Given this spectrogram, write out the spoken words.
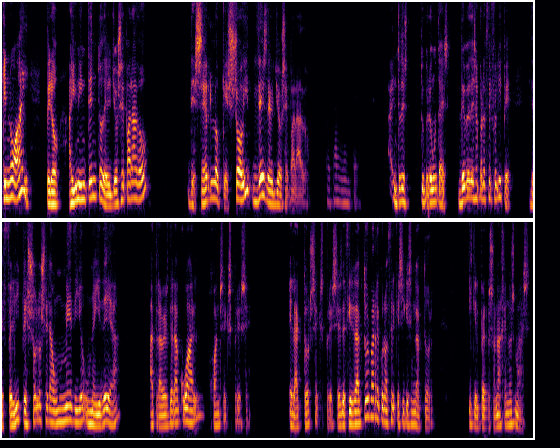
que no hay, pero hay un intento del yo separado de ser lo que soy desde el yo separado. Totalmente. Entonces, tu pregunta es, ¿debe desaparecer Felipe? Dice, Felipe solo será un medio, una idea, a través de la cual Juan se exprese. El actor se exprese. Es decir, el actor va a reconocer que sigue siendo actor y que el personaje no es más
